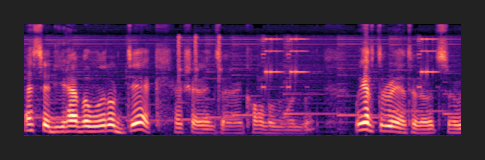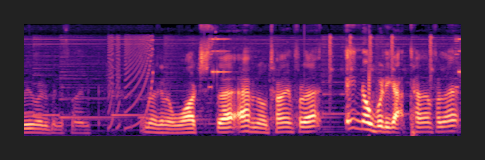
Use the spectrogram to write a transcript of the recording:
I said you have a little dick. Actually, I didn't say that. I called him one, but we have three antidotes, so we would have been fine. I'm not gonna watch that. I have no time for that. Ain't nobody got time for that.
